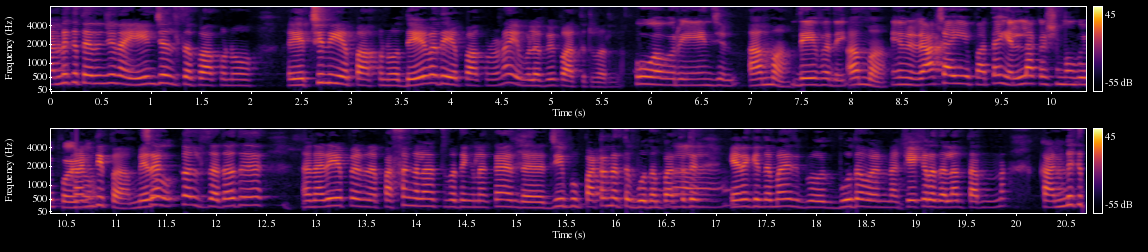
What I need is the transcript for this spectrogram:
கண்ணுக்கு தெரிஞ்சு நான் ஏஞ்சல்ஸை பார்க்கணும் எச்சினியை பார்க்கணும் தேவதையை பார்க்கணும்னா இவ்வளவு போய் பார்த்துட்டு வரலாம். ஓ அவர் ஏஞ்சல். ஆமா. தேவதை. ஆமா. ராக்காயை பார்த்தா எல்லா கஷ்டமும் போய் போயிடும். கண்டிப்பா. மிரக்கல்ஸ் அதாவது நிறைய பேர் பாத்தீங்கன்னாக்கா பாத்தீங்கன்னாக்கா இந்த ஜீபு பட்டணத்து பூதம் பார்த்துட்டு எனக்கு இந்த மாதிரி பூதம் நான் கேக்குறதெல்லாம் தரணும்னா கண்ணுக்கு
